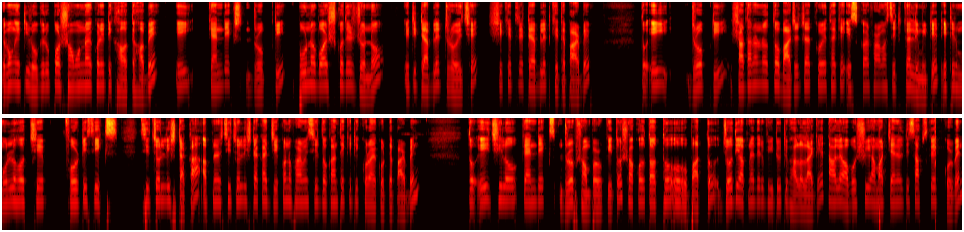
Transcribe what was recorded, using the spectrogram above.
এবং এটি রোগের উপর সমন্বয় করে এটি খাওয়াতে হবে। এই ক্যান্ডেক্স ড্রপটি পূর্ণবয়স্কদের জন্য এটি ট্যাবলেট রয়েছে, সেক্ষেত্রে ট্যাবলেট খেতে পারবে। তো এই ড্রপটি সাধারণত বাজারজাত করে থাকে স্কোয়ার ফার্মাসিউটিক্যাল লিমিটেড এটির মূল্য হচ্ছে ফোরটি সিক্স ছিচল্লিশ টাকা। আপনারা ছিচল্লিশ টাকা যে কোনো ফার্মেসির দোকান থেকে এটি ক্রয় করতে পারবেন। তো এই ছিল ক্যান্ডেক্স ড্রপ সম্পর্কিত সকল তথ্য ও উপাত্ত। যদি আপনাদের ভিডিওটি ভালো লাগে, তাহলে অবশ্যই আমার চ্যানেলটি সাবস্ক্রাইব করবেন।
